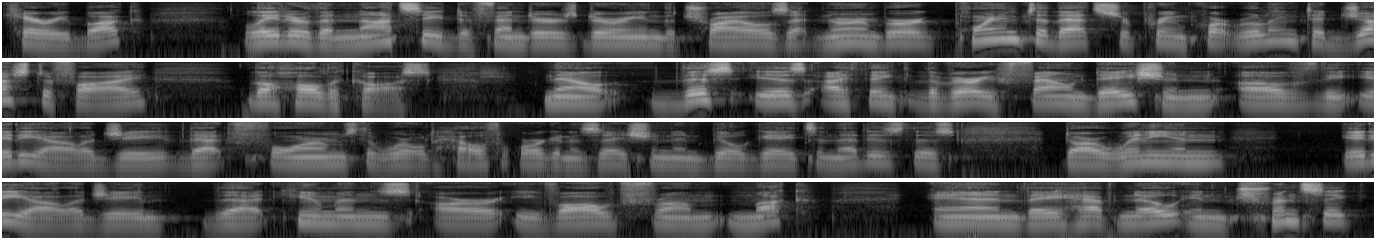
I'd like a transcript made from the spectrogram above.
Carrie Buck. Later, the Nazi defenders during the trials at Nuremberg pointed to that Supreme Court ruling to justify the Holocaust. Now, this is, I think, the very foundation of the ideology that forms the World Health Organization and Bill Gates, and that is this Darwinian ideology that humans are evolved from muck and they have no intrinsic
